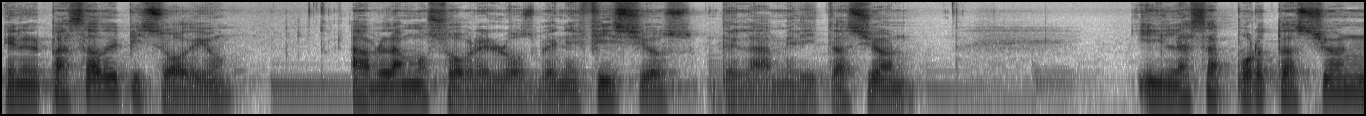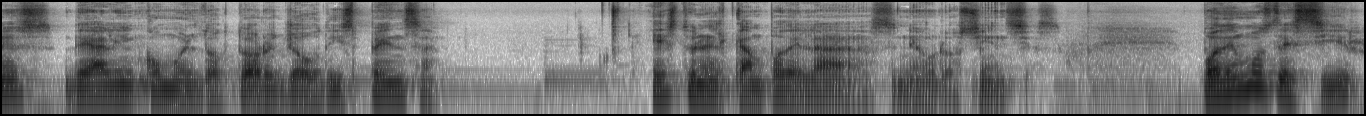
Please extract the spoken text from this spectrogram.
En el pasado episodio hablamos sobre los beneficios de la meditación y las aportaciones de alguien como el doctor Joe Dispensa. Esto en el campo de las neurociencias. Podemos decir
